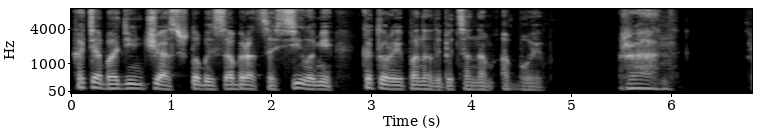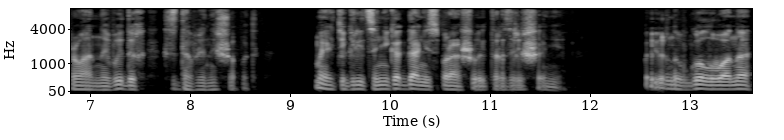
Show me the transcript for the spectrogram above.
Хотя бы один час, чтобы собраться силами, которые понадобятся нам обоим. Ран. Рваный выдох, сдавленный шепот. Моя тигрица никогда не спрашивает разрешения. Повернув голову, она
